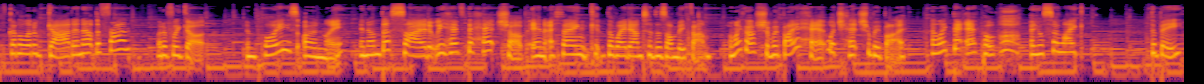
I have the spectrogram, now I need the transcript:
We've got a little garden out the front. What have we got? Employees only. And on this side, we have the hat shop and I think the way down to the zombie farm. Oh my gosh, should we buy a hat? Which hat should we buy? I like that apple. I also like the bee.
